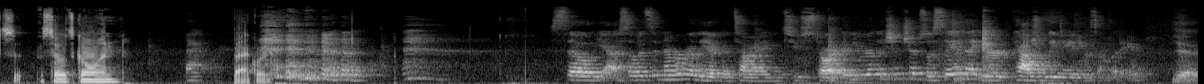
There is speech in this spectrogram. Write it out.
So, so it's going Backwards. backward. So yeah, so it's never really a good time to start a new relationship. So say that you're casually dating somebody. Yeah.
